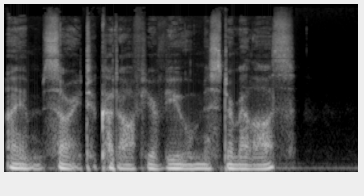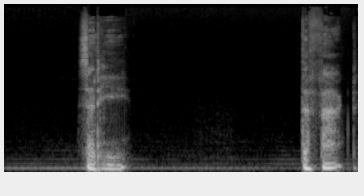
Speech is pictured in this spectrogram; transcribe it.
I am sorry to cut off your view, Mr. Melas, said he. The fact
